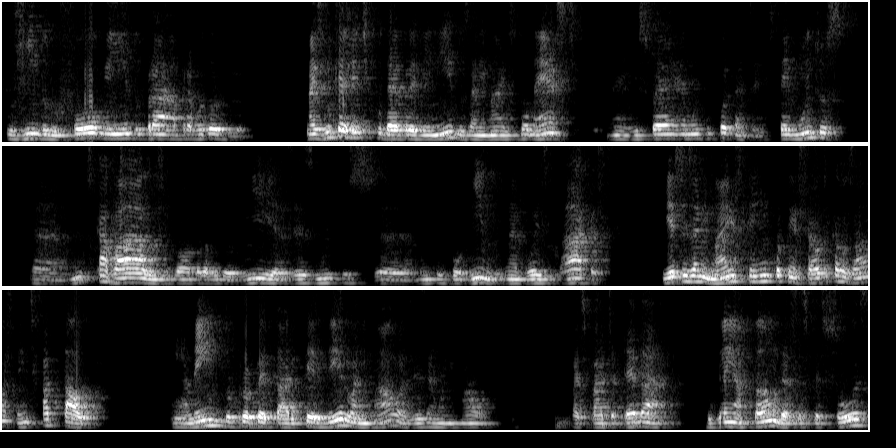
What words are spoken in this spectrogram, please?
fugindo do fogo e indo para a rodovia. Mas no que a gente puder prevenir dos animais domésticos, né? Isso é, é, muito importante. A gente tem muitos, uh, muitos cavalos em volta da rodovia, às vezes muitos, uh, muitos bovinos, né? bois e vacas, e esses animais têm um potencial de causar um acidente fatal. Além do proprietário perder o animal, às vezes é um animal que faz parte até da, do ganha-pão dessas pessoas,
